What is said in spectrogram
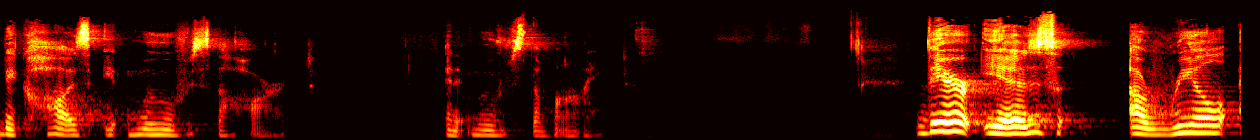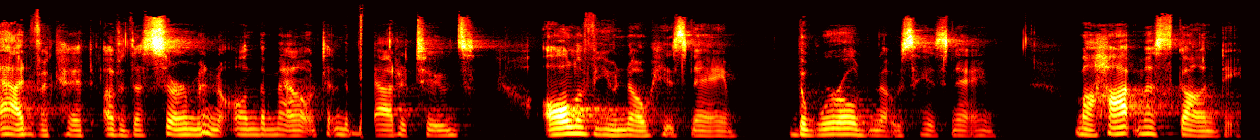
because it moves the heart and it moves the mind. There is a real advocate of the Sermon on the Mount and the Beatitudes. All of you know his name, the world knows his name Mahatma Gandhi.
